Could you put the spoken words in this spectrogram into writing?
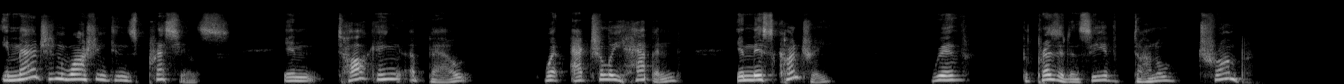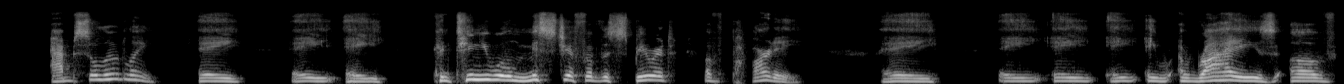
imagine Washington's prescience in talking about what actually happened in this country with the presidency of Donald Trump absolutely. A a a continual mischief of the spirit of party. A a a a a, a rise of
